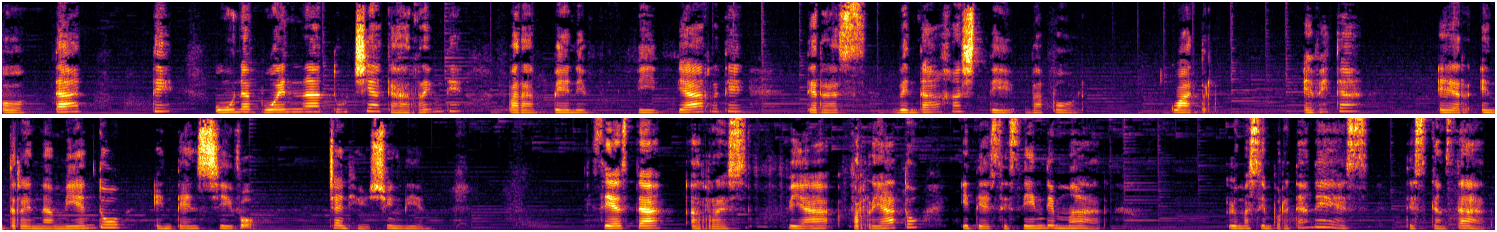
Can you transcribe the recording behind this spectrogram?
o date una buena ducha caliente para beneficiar beneficiarte de las ventajas de vapor. 4. Evita el entrenamiento intensivo. Si está resfriado y te se siente mal, lo más importante es descansar.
